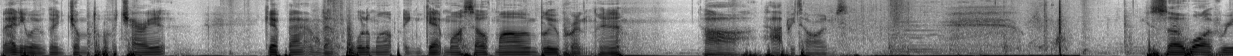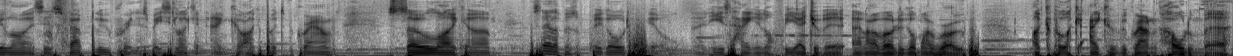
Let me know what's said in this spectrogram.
But anyway, we're going to jump on top of a chariot get that and then pull them up and get myself my own blueprint here. Ah, happy times. So what I've realised is that blueprint is basically like an anchor I can put to the ground. So like, um, say like there's a big old hill and he's hanging off the edge of it and I've only got my rope. I could put like an anchor in the ground and hold him there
